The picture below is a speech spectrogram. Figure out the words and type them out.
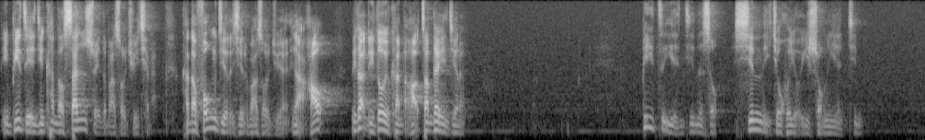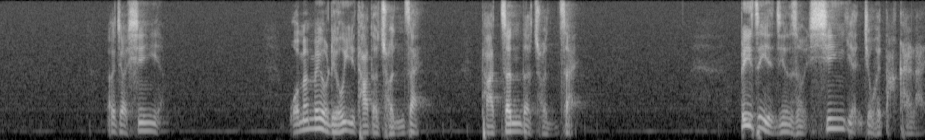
你闭着眼睛看到山水的，把手举起来；看到风景的，请你把手举起来。你看，好，你看你都有看到。好，张开眼睛了。闭着眼睛的时候，心里就会有一双眼睛，那个叫心眼。我们没有留意它的存在，它真的存在。闭着眼睛的时候，心眼就会打开来，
